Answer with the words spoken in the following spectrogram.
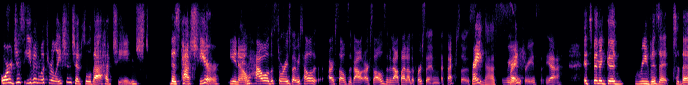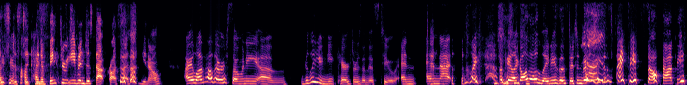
or just even with relationships will that have changed this past year you know And how will the stories that we tell ourselves about ourselves and about that other person affect those Right. Yes. weird Right. Yeah. it's been a good revisit to this just to kind of think through even just that process you know I love how there are so many um really unique characters in this too. And and that like okay, like all the old ladies at Stitch and Bear just make me so happy.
